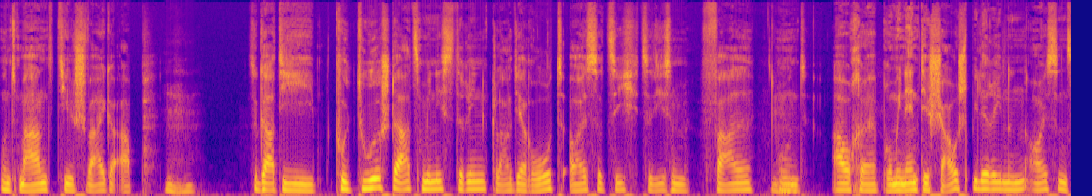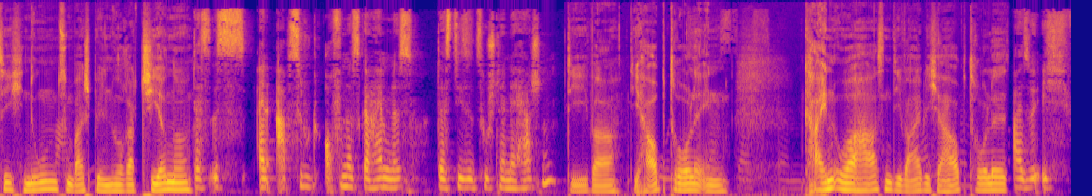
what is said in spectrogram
und mahnt Til Schweiger ab. Mhm. Sogar die Kulturstaatsministerin Claudia Roth äußert sich zu diesem Fall mhm. und auch äh, prominente Schauspielerinnen äußern sich nun, zum Beispiel Nora Tschirner. Das ist ein absolut offenes Geheimnis, dass diese Zustände herrschen. Die war die Hauptrolle in Kein Ohrhasen, die weibliche Hauptrolle. Also ich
